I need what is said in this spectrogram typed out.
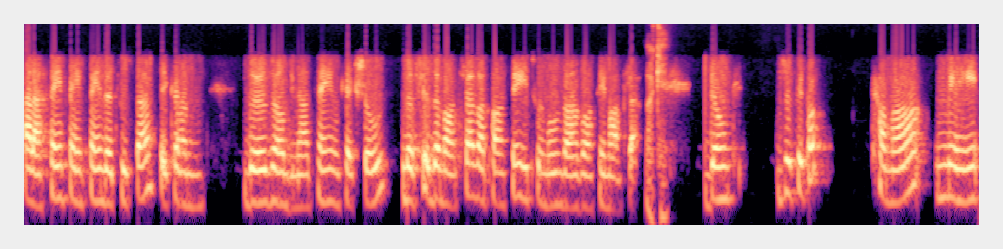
À la fin, fin, fin de tout ça, c'est comme deux heures du matin ou quelque chose. Le fil de mantra va passer et tout le monde va avoir ses mantras. OK. Donc, je sais pas comment, mais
